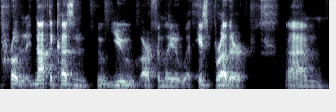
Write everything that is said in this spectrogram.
pro, not the cousin who you are familiar with, his brother um,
